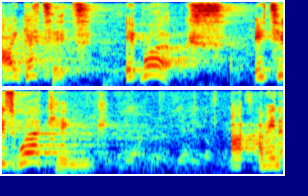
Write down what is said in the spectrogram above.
I get it. It works. It is working. I, I mean,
